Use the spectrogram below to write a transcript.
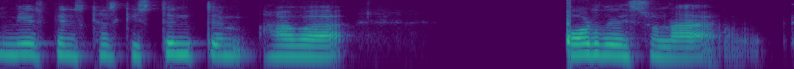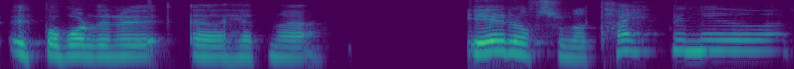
mér finnst kannski stundum hafa orðið svona upp á borðinu eða hérna eru oft svona tæknimiðaðar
